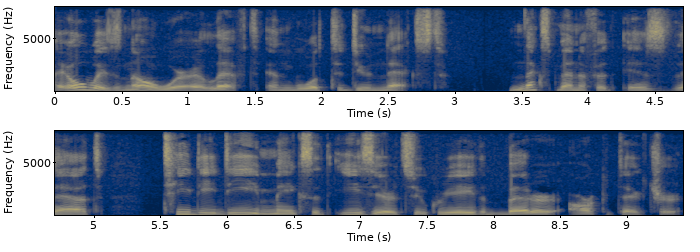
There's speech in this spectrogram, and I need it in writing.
I always know where I left and what to do next. Next benefit is that TDD makes it easier to create a better architecture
